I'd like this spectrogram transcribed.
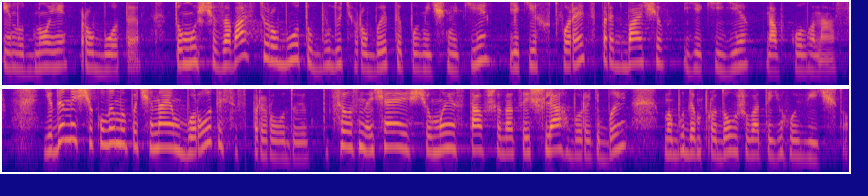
і нудної роботи, тому що за вас цю роботу будуть робити помічники, яких творець передбачив, які є навколо нас. Єдине, що коли ми починаємо боротися з природою, то це означає, що ми, ставши на цей шлях боротьби, ми будемо продовжувати його вічно.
